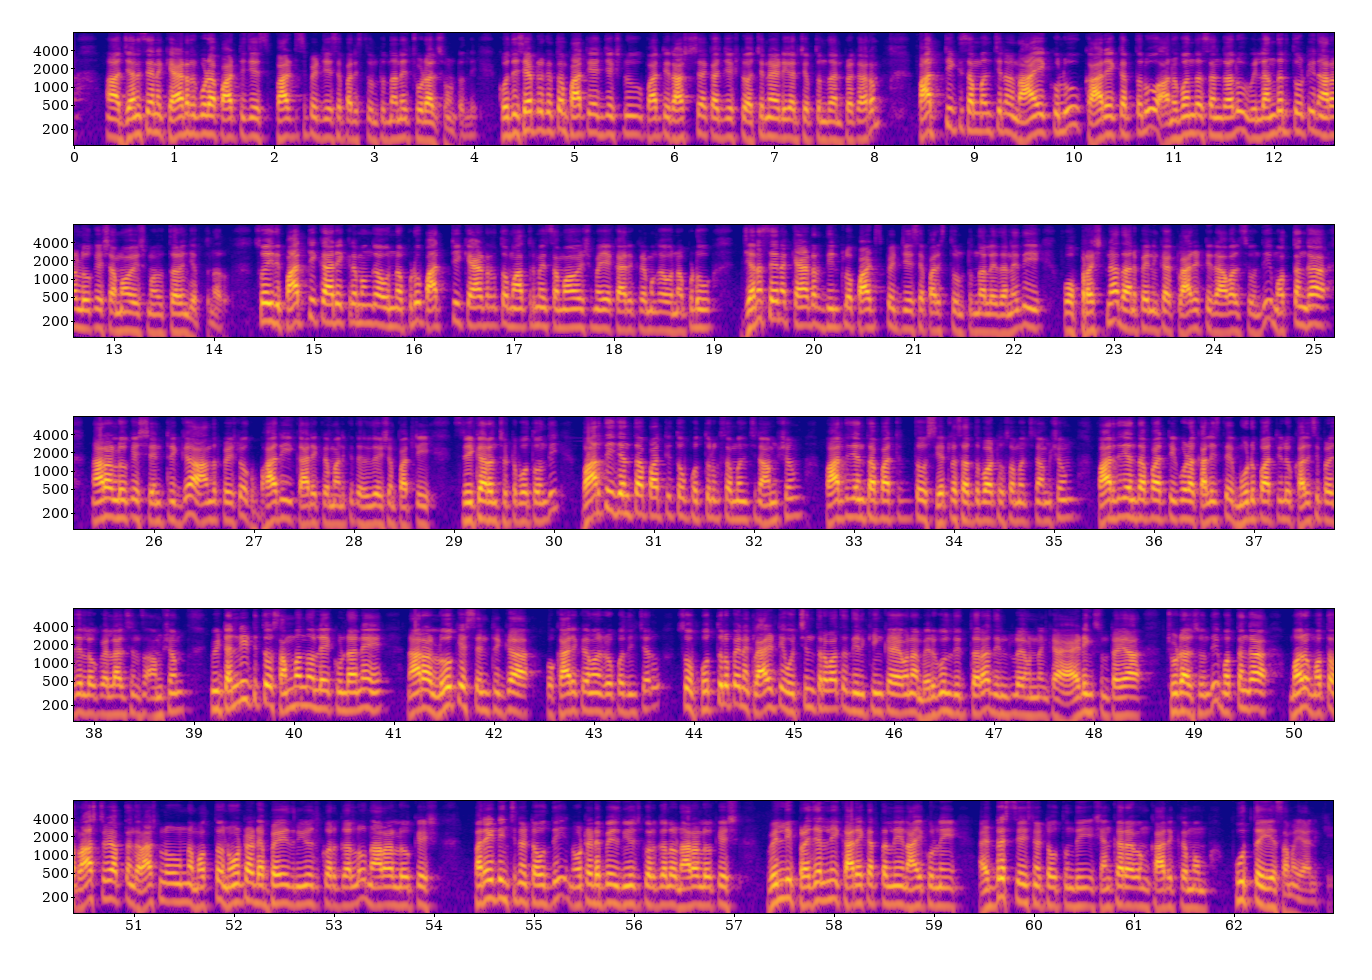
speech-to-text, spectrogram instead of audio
జనసేన క్యాడర్ కూడా పార్టీ చేసి పార్టిసిపేట్ చేసే పరిస్థితి ఉంటుందా అనేది చూడాల్సి ఉంటుంది. కొద్దిసేపటి క్రితం పార్టీ అధ్యక్షుడు పార్టీ రాష్ట్ర శాఖ అధ్యక్షుడు అచ్చెన్నాయుడు గారు చెప్తున్న దాని ప్రకారం పార్టీకి సంబంధించిన నాయకులు కార్యకర్తలు అనుబంధ సంఘాలు వీళ్ళందరితోటి నారా లోకేష్ సమావేశం అవుతారని చెప్తున్నారు. సో ఇది పార్టీ కార్యక్రమంగా ఉన్నప్పుడు పార్టీ క్యాడర్తో మాత్రమే సమావేశమయ్యే కార్యక్రమంగా ఉన్నప్పుడు జనసేన క్యాడర్ దీంట్లో పార్టిసిపేట్ చేసే పరిస్థితి ఉంటుందా లేదనేది ఓ ప్రశ్న. దానిపైన ఇంకా క్లారిటీ రావాల్సి ఉంది. మొత్తంగా నారా లోకేష్ సెంట్రిక్గా ఆంధ్రప్రదేశ్లో ఒక భారీ కార్యక్రమానికి తెలుగుదేశం పార్టీ శ్రీకారం చుట్టబోతోంది. భారతీయ జనతా పార్టీతో పొత్తులకు సంబంధించిన అంశం భారతీయ జనతా పార్టీతో సీట్ల సర్దుబాటుకు సంబంధించిన అంశం భారతీయ జనతా పార్టీ కూడా కలిస్తే మూడు పార్టీలు కలిసి ప్రజల్లోకి వెళ్ళాల్సిన అంశం. వీటన్నిటితో సంబంధం లేకుండానే నారా లోకేష్ సెంట్రిక్గా ఒక కార్యక్రమాన్ని రూపొందించారు. సో పొత్తులపైన క్లారిటీ వచ్చిన తర్వాత దీనికి ఇంకా ఏమైనా మెరుగులు దిద్దుతారా? దీంట్లో ఏమైనా ఇంకా యాడింగ్స్ ఉంటాయా? చూడాల్సి ఉంది. మొత్తంగా మరో మొత్తం రాష్ట్ర వ్యాప్తంగా రాష్ట్రంలో ఉన్న మొత్తం నూట డెబ్బై ఐదు నియోజకవర్గాల్లో నారా లోకేష్ పర్యటించినట్టు అవుద్ది. నూట డెబ్బై ఐదు నియోజకవర్గాల్లో నారా లోకేష్ వెళ్ళి ప్రజల్ని కార్యకర్తల్ని నాయకుల్ని అడ్రస్ చేసినట్టు అవుతుంది. శంకరావం కార్యక్రమం పూర్తయ్యే సమయానికి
